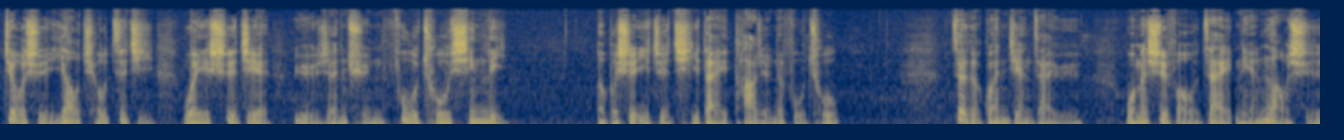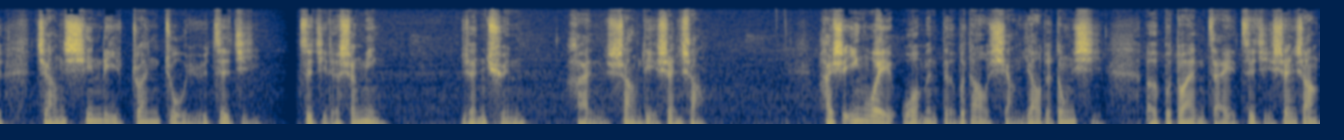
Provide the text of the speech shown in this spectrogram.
就是要求自己为世界与人群付出心力。而不是一直期待他人的付出。这个关键在于，我们是否在年老时将心力专注于自己、自己的生命、人群和上帝身上，还是因为我们得不到想要的东西，而不断在自己身上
